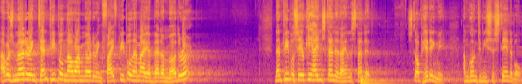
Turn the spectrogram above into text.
I was murdering 10 people, now I'm murdering five people. Am I a better murderer? Then people say, okay, I understand it, I understand it. Stop hitting me. I'm going to be sustainable.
